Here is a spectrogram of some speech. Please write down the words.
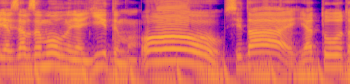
я взяв замовлення, їдемо. Оу, сідай, я тут.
